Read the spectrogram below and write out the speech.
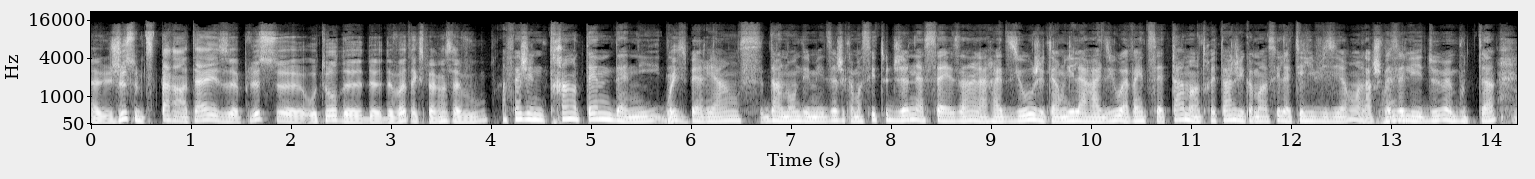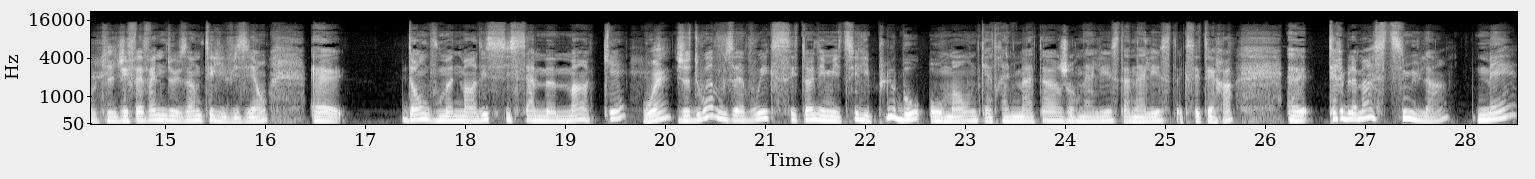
euh, juste une petite parenthèse plus euh, autour de, de, de votre expérience à vous. En fait, j'ai une trentaine d'années Oui. d'expérience dans le monde des médias. J'ai commencé toute jeune à 16 ans à la radio. J'ai terminé la radio à 27 ans, mais entre-temps, j'ai commencé la télévision. Alors, je Oui. faisais les deux un bout de temps. Ok. J'ai fait 22 ans de télévision. Euh, donc, vous me demandez si ça me manquait. Ouais. Je dois vous avouer que c'est un des métiers les plus beaux au monde qu'être animateur, journaliste, analyste, etc. Euh, terriblement stimulant, mais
